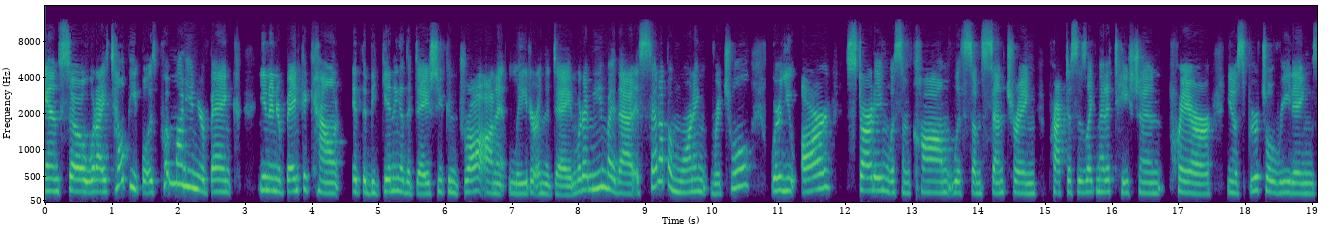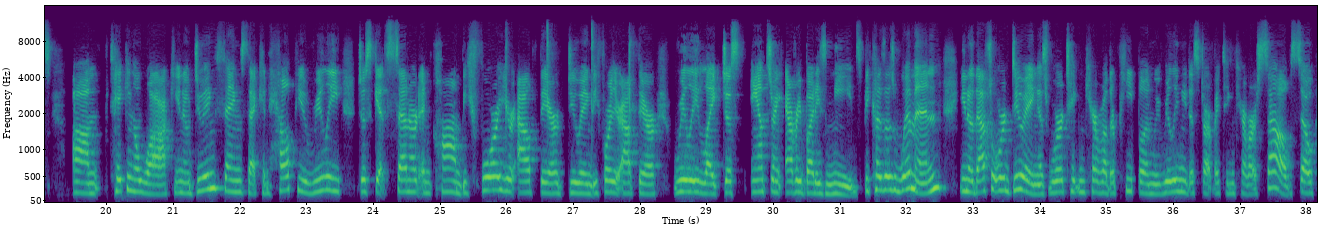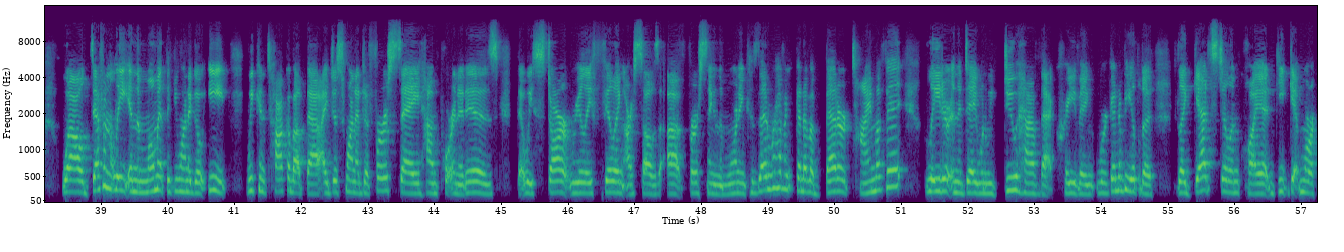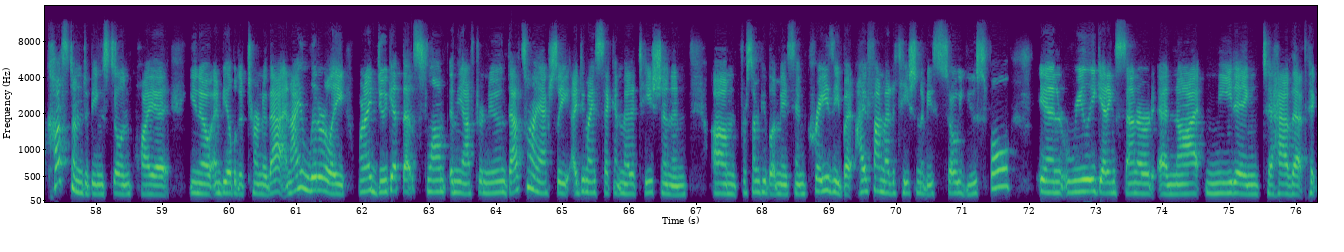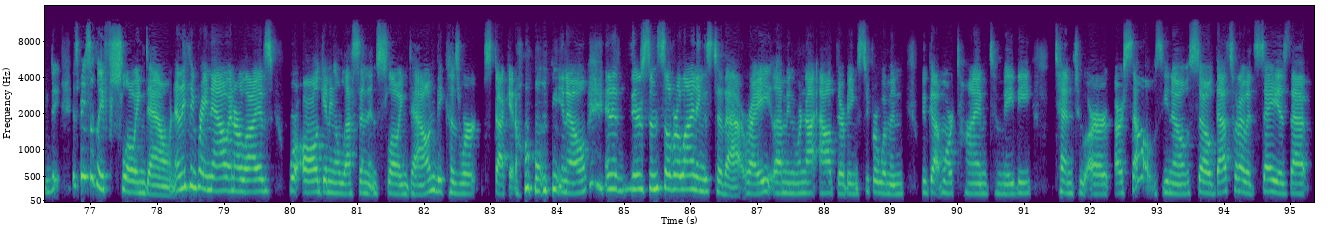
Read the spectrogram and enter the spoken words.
and so what i tell people is put money in your bank you know in your bank account at the beginning of the day so you can draw on it later in the day. And what i mean by that is set up a morning ritual where you are starting with some calm with some centering practices like meditation prayer you know spiritual readings um, taking a walk, you know, doing things that can help you really just get centered and calm before you're out there doing, before you're out there really like just answering everybody's needs. Because as women, you know, that's what we're doing is we're taking care of other people and we really need to start by taking care of ourselves. So while definitely in the moment that you want to go eat, we can talk about that. I just wanted to first say how important it is that we start really filling ourselves up first thing in the morning because then we're having going to have a better time of it later in the day when we do have that craving. We're going to be able to like get still and quiet, get more accustomed to being still and quiet, you know, and be able to turn to that. And I literally, when I do get that slump in the afternoon, that's when I actually I do my second meditation. And um, for some people, it may seem crazy, but I found meditation to be so useful in really getting centered and not needing to have that pick. It's basically slowing down. And I think right now in our lives, we're all getting a lesson in slowing down because we're stuck at home, you know? And it, there's some silver linings to that, right? I mean, we're not out there being super women. We've got more time to maybe tend to our ourselves, you know? So that's what I would say is that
